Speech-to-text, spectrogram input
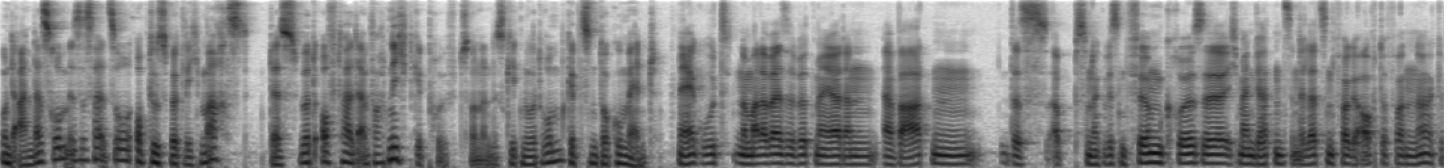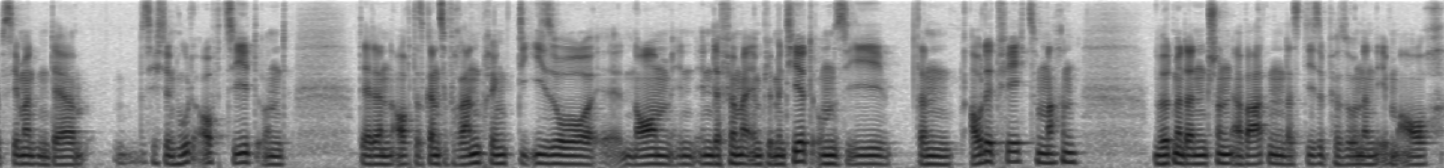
Und andersrum ist es halt so, ob du es wirklich machst, das wird oft halt einfach nicht geprüft, sondern es geht nur darum, gibt es ein Dokument. Naja gut, normalerweise wird man ja dann erwarten, dass ab so einer gewissen Firmengröße, ich meine, wir hatten es in der letzten Folge auch davon, ne, gibt es jemanden, der sich den Hut aufzieht und der dann auch das Ganze voranbringt, die ISO-Norm in, in der Firma implementiert, um sie dann auditfähig zu machen, wird man dann schon erwarten, dass diese Person dann eben auch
